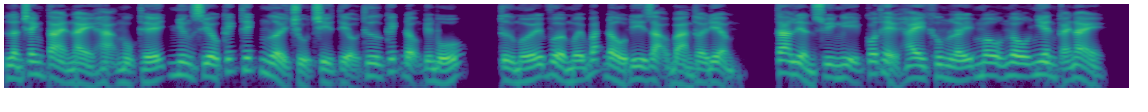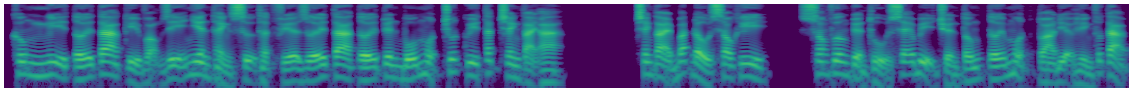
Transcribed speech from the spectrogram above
lần tranh tài này hạng mục thế nhưng siêu kích thích người chủ trì tiểu thư kích động tuyên bố, từ mới vừa mới bắt đầu đi dạo bàn thời điểm, ta liền suy nghĩ có thể hay không lấy mâu ngẫu nhiên cái này, không nghĩ tới ta kỳ vọng dĩ nhiên thành sự thật phía dưới ta tới tuyên bố một chút quy tắc tranh tài a tranh tài bắt đầu sau khi song phương tuyển thủ sẽ bị chuyển tống tới một tòa địa hình phức tạp,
